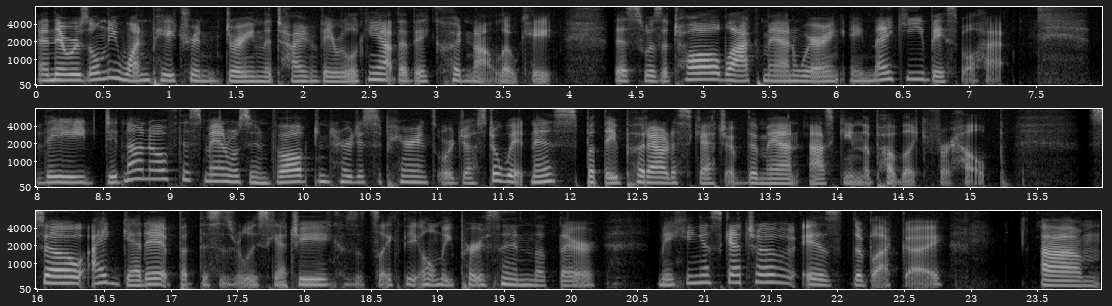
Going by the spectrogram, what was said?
And there was only one patron during the time they were looking at that they could not locate. This was a tall black man wearing a Nike baseball hat. They did not know if this man was involved in her disappearance or just a witness, but they put out a sketch of the man asking the public for help. So I get it, but this is really sketchy because it's like the only person that they're making a sketch of is the black guy. Um,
